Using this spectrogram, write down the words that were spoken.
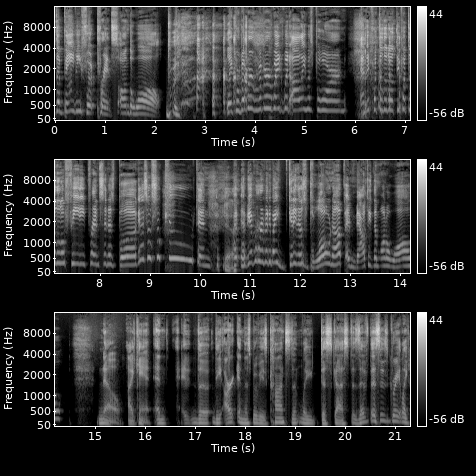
the baby footprints on the wall. like remember, remember when, when Ollie was born, and they put the little they put the little feety prints in his book, and it's so so cute. And yeah. have you ever heard of anybody getting those blown up and mounting them on a wall? No, I can't. And eh, the the art in this movie is constantly discussed as if this is great. Like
